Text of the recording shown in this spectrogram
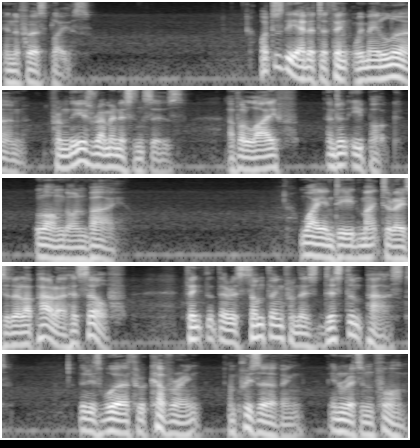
in the first place? What does the editor think we may learn from these reminiscences of a life and an epoch long gone by? Why indeed might Teresa de la Parra herself think that there is something from this distant past that is worth recovering and preserving in written form?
